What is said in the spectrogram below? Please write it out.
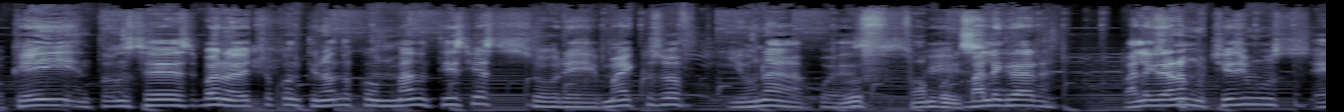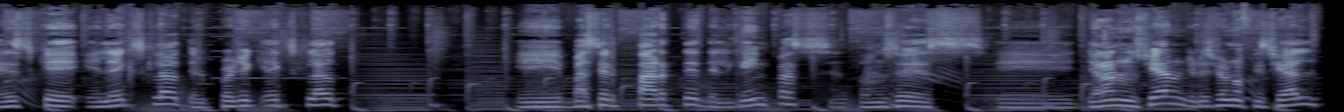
Ok, entonces, bueno, de hecho, continuando con más noticias sobre Microsoft y una, pues, Uf, va a alegrar, va a alegrar a muchísimos, es que el xCloud, el Project xCloud, eh, va a ser parte del Game Pass. Entonces, eh, ya lo anunciaron, ya lo hicieron oficial.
